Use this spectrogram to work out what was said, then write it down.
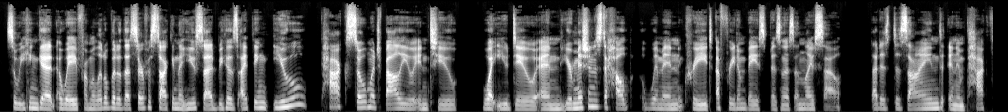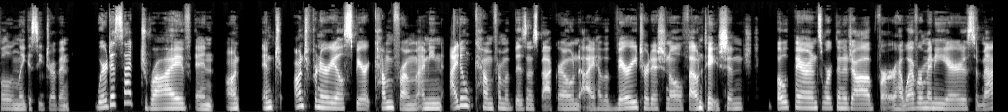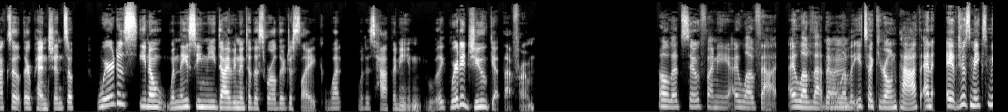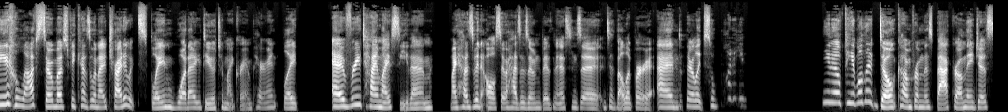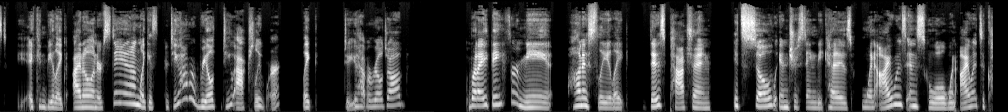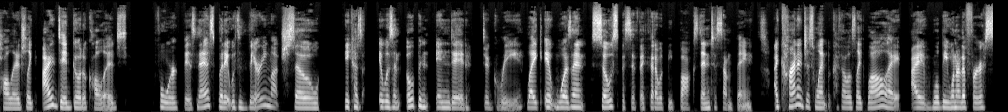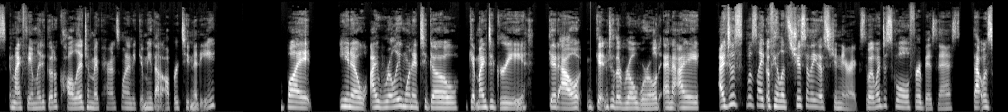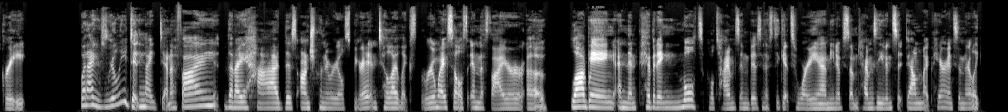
so we can get away from a little bit of that surface talking that you said, because I think you pack so much value into what you do. And your mission is to help women create a freedom based business and lifestyle. that is designed and impactful and legacy driven. Where does that drive and on, entrepreneurial spirit come from? I mean, I don't come from a business background. I have a very traditional foundation. Both parents worked in a job for however many years to max out their pension. So, where does, you know, when they see me diving into this world, they're just like, what what is happening? Like where did you get that from? Oh, that's so funny. I love that. I love that though. Mm-hmm. I love that you took your own path. And it just makes me laugh so much because when I try to explain what I do to my grandparent, like every time I see them, my husband also has his own business. He's a developer. And they're like, So what do you you know, people that don't come from this background, they just it can be like, I don't understand. Like, is do you have a real do you actually work? Like, do you have a real job? But I think for me, honestly, like this passion, it's so interesting because when I was in school, when I went to college, like I did go to college for business, but it was very much so because it was an open ended degree. Like it wasn't so specific that I would be boxed into something. I kind of just went because I was like, well, I, I will be one of the first in my family to go to college, and my parents wanted to give me that opportunity. But, you know, I really wanted to go get my degree get out, get into the real world. And I, I just was like, okay, let's choose something that's generic. So I went to school for business. That was great. But I really didn't identify that I had this entrepreneurial spirit until I like threw myself in the fire of blogging and then pivoting multiple times in business to get to where I am. You know, sometimes I even sit down with my parents and they're like,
